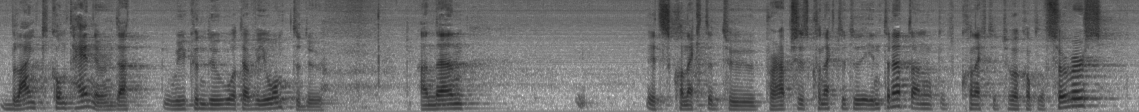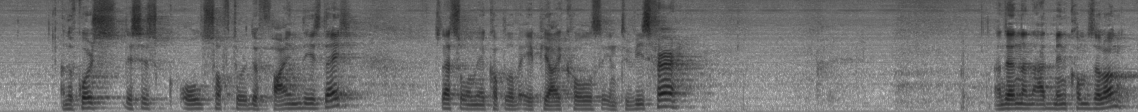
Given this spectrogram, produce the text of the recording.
blank container that we can do whatever you want to do. And then it's connected to, perhaps it's connected to the internet and connected to a couple of servers. And of course, this is all software defined these days. So that's only a couple of API calls into vSphere. And then an admin comes along,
